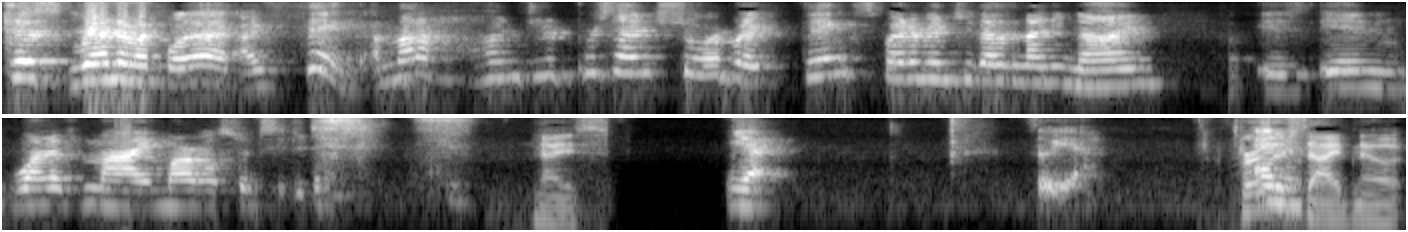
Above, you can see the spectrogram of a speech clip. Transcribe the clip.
Just random FYI, I think, I'm not 100% sure, but I think Spider-Man 2099 is in one of my Marvel swimsuit editions. Nice. yeah. So yeah. Further And- side note,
